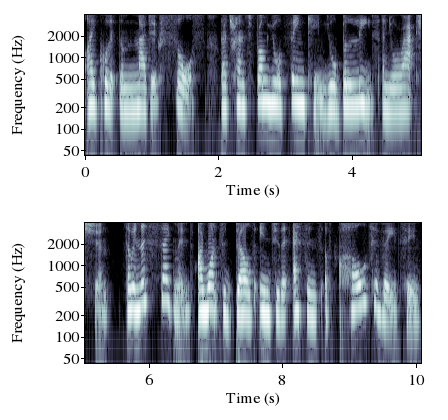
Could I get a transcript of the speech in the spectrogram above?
I call it the magic sauce that transform your thinking, your beliefs and your action. So, in this segment, I want to delve into the essence of cultivating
